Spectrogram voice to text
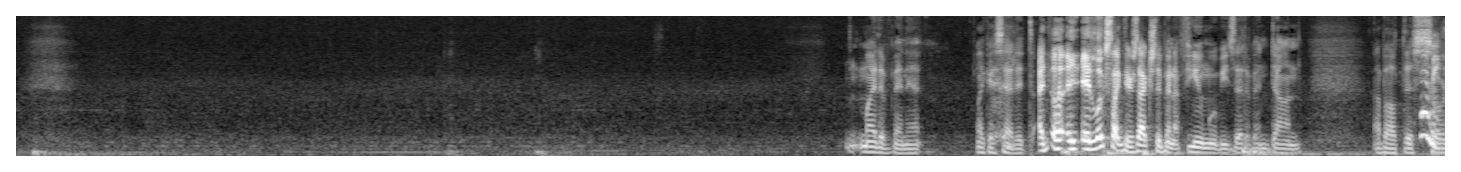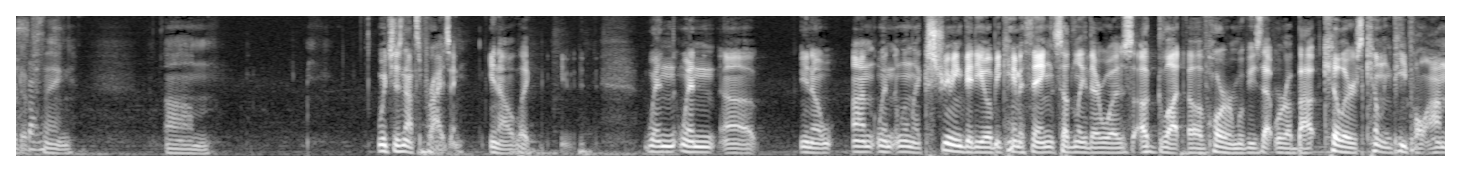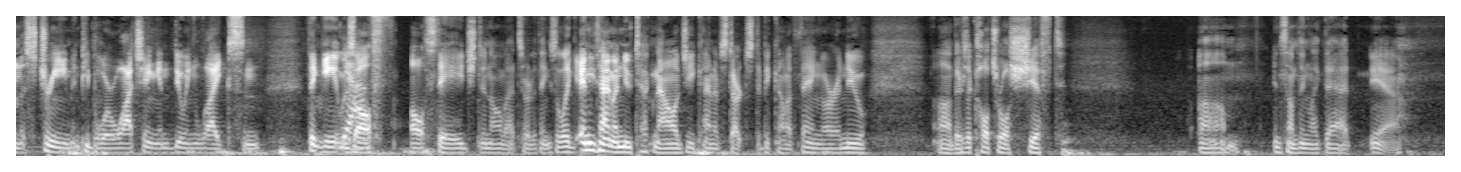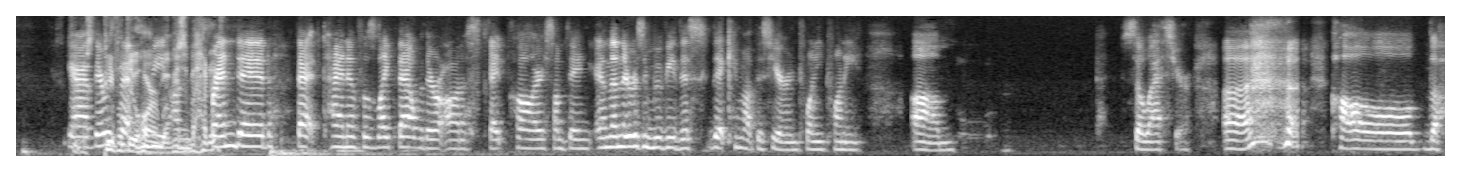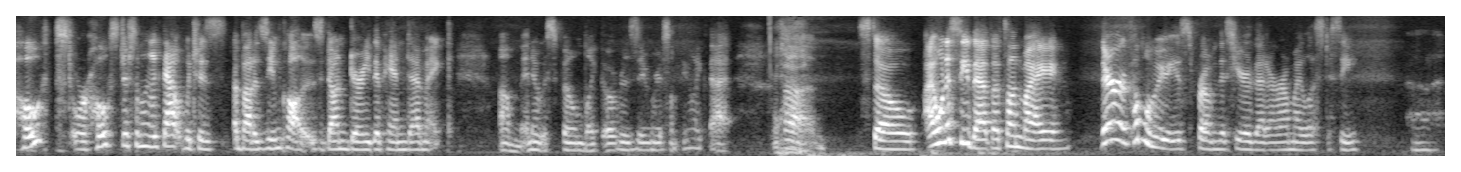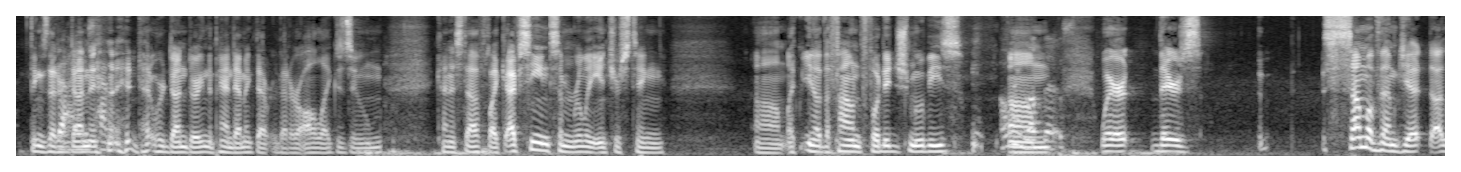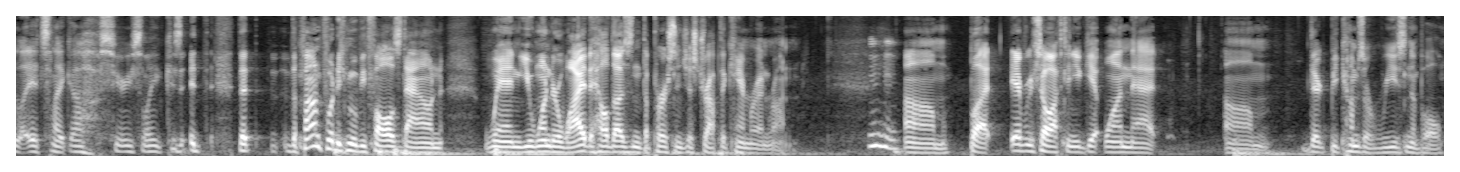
Might have been it. Like I said, it, uh, it. It looks like there's actually been a few movies that have been done about this That sort of sense. thing. Um, which is not surprising. You know, like when when uh, you know on when when like streaming video became a thing, suddenly there was a glut of horror movies that were about killers killing people on the stream, and people were watching and doing likes and thinking it was Yeah. all all staged and all that sort of thing. So like anytime a new technology kind of starts to become a thing or a new uh, there's a cultural shift um, in something like that. Yeah. Yeah, there was people that do horror movie movies about it. Unfriended that kind of was like that, where they were on a Skype call or something. And then there was a movie this that came out this year in 2020, um, so last year, uh, called The Host or Host or something like that, which is about a Zoom call that was done during the pandemic, um, and it was filmed like over Zoom or something like that. Wow. Um, so I want to see that. That's on my. There are a couple movies from this year that are on my list to see. Things that are done that were done during the pandemic that that are all like Zoom kind of stuff. Like I've seen some really interesting, um, like you know the found footage movies Oh, I Um, love those. where there's some of them get uh, it's like oh seriously because it the the found footage movie falls down when you wonder why the hell doesn't the person just drop the camera and run Mm-hmm. um, but every so often you get one that um, there becomes a reasonable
